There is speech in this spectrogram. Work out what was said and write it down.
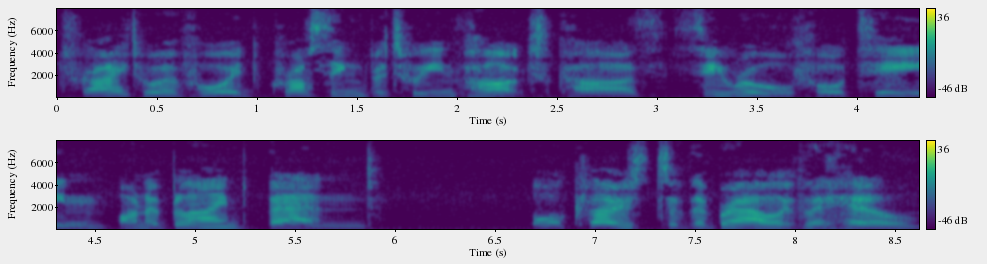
Try to avoid crossing between parked cars, see Rule 14, on a blind bend, or close to the brow of a hill.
